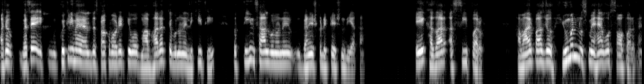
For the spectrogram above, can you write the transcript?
अच्छा वैसे क्विकली मैं जस्ट टॉक अबाउट इट कि वो महाभारत जब उन्होंने लिखी थी तो तीन साल उन्होंने गणेश को डिक्टेशन दिया था। एक हज़ार अस्सी पर्व। हमारे पास जो ह्यूमन उसमें है वो सौ पर्व है।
